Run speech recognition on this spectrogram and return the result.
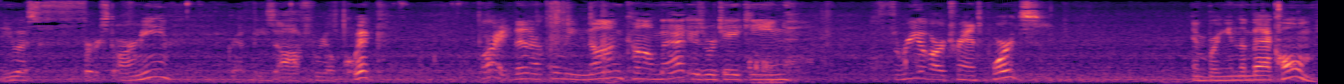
The U.S. First Army. Grab these off real quick. All right, then our only non-combat is we're taking three of our transports and bringing them back home.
